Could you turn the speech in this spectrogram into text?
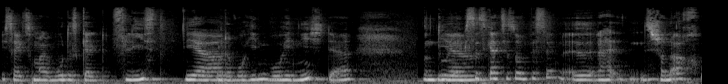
ich sag jetzt mal, wo das Geld fließt Ja. oder wohin, wohin nicht, ja. Und du Ja. legst das Ganze so ein bisschen, also, ist schon auch,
